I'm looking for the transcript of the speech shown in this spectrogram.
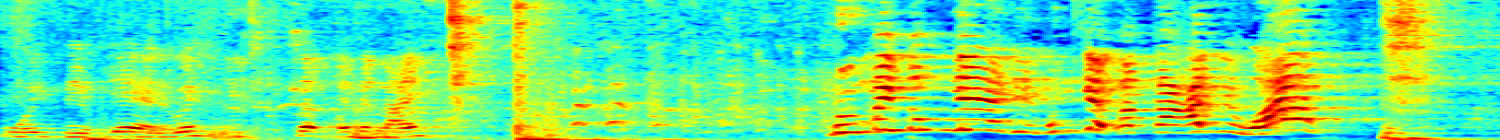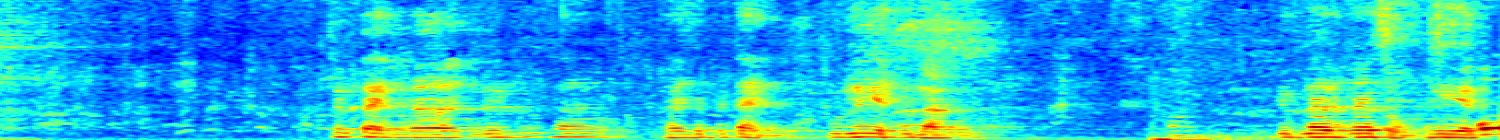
โอ้ยเบียบแย่เลยเว้ยแต่ไม่เป็นไร มึงไม่ต้องแย่ดิ มึงเก็บอาการดิวะ จะแต่งงานเลยรูปร่างใครจะไปแต่งทุเรศทุลังรูปร่างน่าสมเพช โอ้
